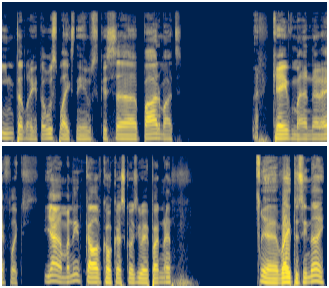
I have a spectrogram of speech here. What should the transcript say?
intelekta uzplaiksnījums, kas uh, pārmāca caveman refleksus. Jā, man ir kā kaut kas, ko es gribēju parunāt. Vai tu zināji?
